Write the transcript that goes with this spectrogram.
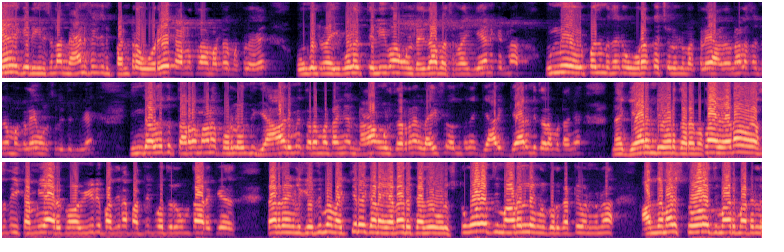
ஏன்னு கேட்டீங்கன்னு சொன்னால் மேனுஃபேக்சரிங் பண்ணுற ஒரே காரணத்தால் மட்டும் மக்களே உங்களுக்கு நான் இவ்வளவு தெளிவாக உங்கள்ட்ட இதாக பேசுகிறேன் ஏன்னு கேட்டால் உண்மையை எப்போதும் பார்த்தீங்கன்னா உறக்க சொல்லணும் மக்களே. அதனால சொல்ற மக்களே உங்களுக்கு சொல்லி தருவேன் இந்த அளவுக்கு தரமான பொருள் வந்து யாருமே தர மாட்டாங்க நான் உங்களுக்கு தரேன் லைஃப்ல வந்து கேரண்டி தர மாட்டாங்க நான் கேரண்டியோட தர மாட்டேன் இடம் வசதி கம்மியா இருக்கும். வீடு பார்த்தீங்கன்னா பத்துக்கு பத்து ரூம் தான் இருக்கு. சார் எங்களுக்கு எதுவுமே வைக்கிறதுக்கான இடம் இருக்காது. ஒரு ஸ்டோரேஜ் மாடலில் எங்களுக்கு ஒரு கட்டு வேணும்னா அந்த மாதிரி ஸ்டோரேஜ் மாதிரி மாடல்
